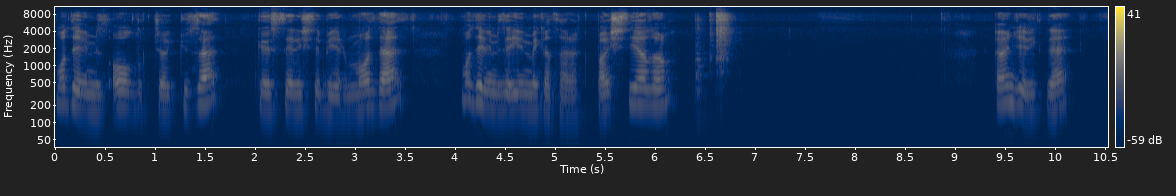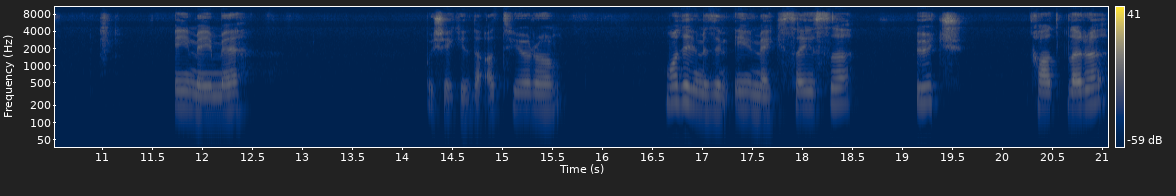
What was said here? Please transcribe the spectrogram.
Modelimiz oldukça güzel, gösterişli bir model. Modelimize ilmek atarak başlayalım. Öncelikle ilmeğimi bu şekilde atıyorum. Modelimizin ilmek sayısı 3 katları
